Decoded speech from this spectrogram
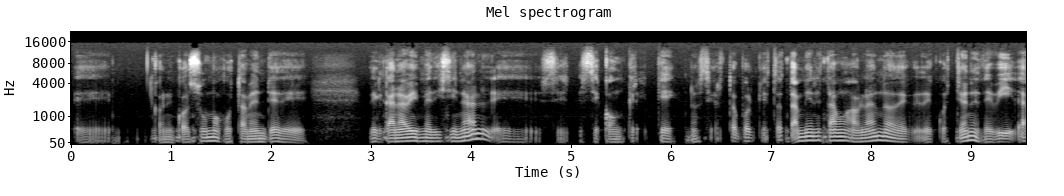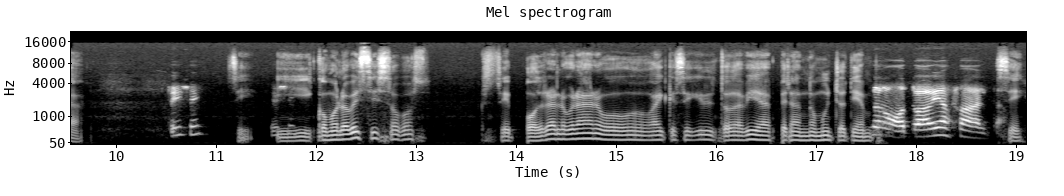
eh, con el consumo justamente de, del cannabis medicinal eh, se, se, concrete, ¿no es cierto? Porque esto también estamos hablando de, de cuestiones de vida. Sí, sí. Sí. ¿Y cómo lo ves eso vos? ¿Se podrá lograr o hay que seguir todavía esperando mucho tiempo? No, todavía falta. Sí.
